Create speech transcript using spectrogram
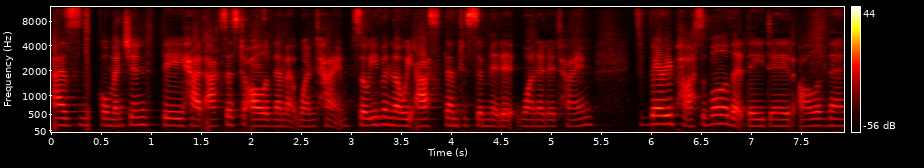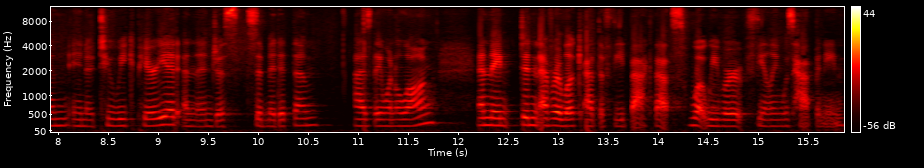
As Nicole mentioned, they had access to all of them at one time. So even though we asked them to submit it one at a time, it's very possible that they did all of them in a two-week period and then just submitted them as they went along, and they didn't ever look at the feedback. That's what we were feeling was happening.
